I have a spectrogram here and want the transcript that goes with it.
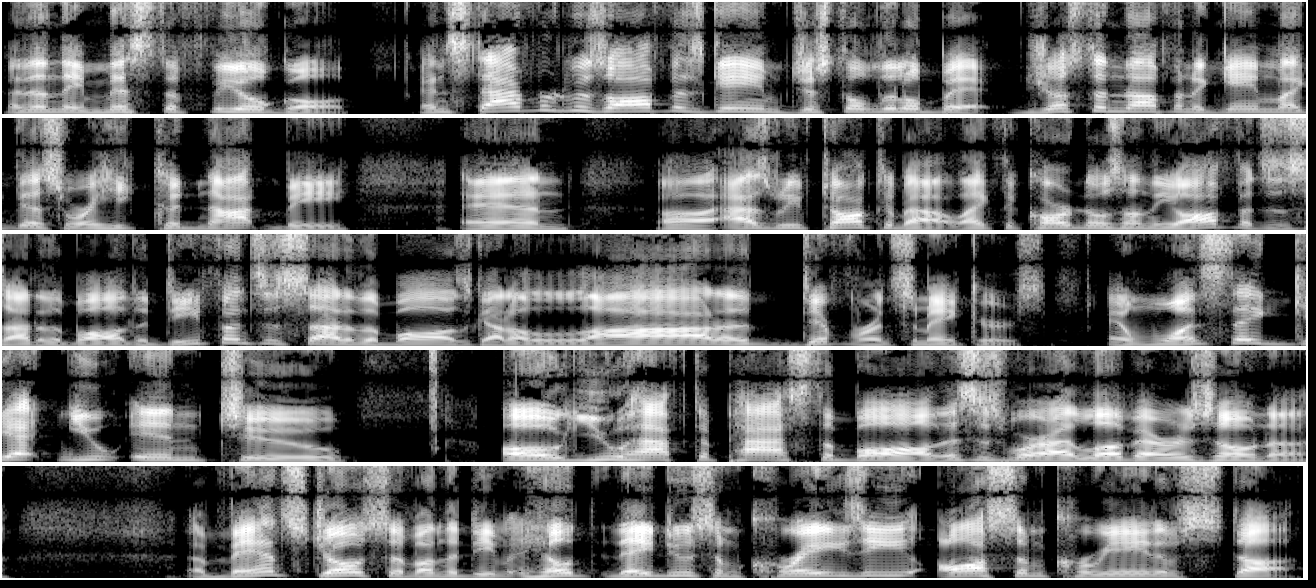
and then they missed the field goal. And Stafford was off his game just a little bit, just enough in a game like this where he could not be. And uh, as we've talked about, like the Cardinals on the offensive side of the ball, the defensive side of the ball has got a lot of difference makers. And once they get you into, oh, you have to pass the ball, this is where I love Arizona. Uh, Vance Joseph on the defense, he'll they do some crazy, awesome, creative stuff.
